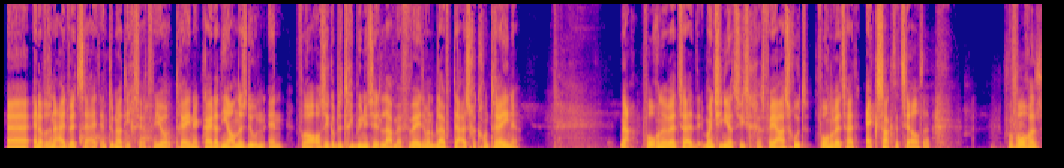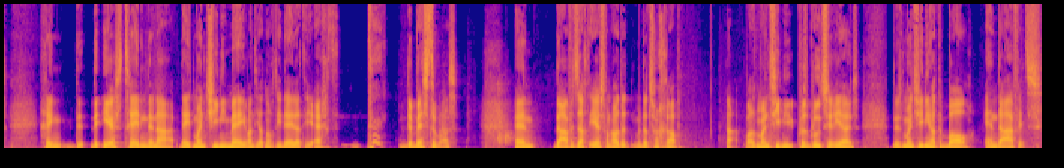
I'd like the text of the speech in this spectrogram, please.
Eh, en dat was een uitwedstrijd. En toen had hij gezegd van joh, trainer, kan je dat niet anders doen? En vooral als ik op de tribune zit, laat me even weten, want dan blijf ik thuis, ga ik gewoon trainen. Nou, volgende wedstrijd, Mancini had zoiets gezegd van ja, is goed. Volgende wedstrijd exact hetzelfde. Vervolgens ging de, de eerste training daarna, deed Mancini mee, want die had nog het idee dat hij echt de beste was. En David dacht eerst van, oh, dat, dat is een grap. Nou, was Mancini was bloedserieus. Dus Mancini had de bal en Davids,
